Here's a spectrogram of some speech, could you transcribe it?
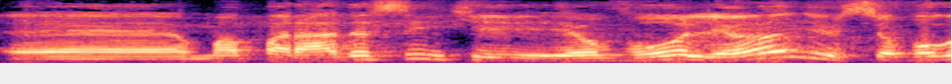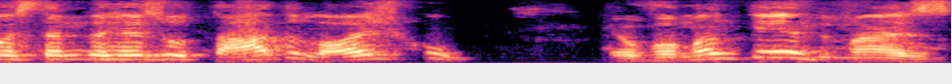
É uma parada assim que eu vou olhando e se eu vou gostando do resultado, lógico, eu vou mantendo, mas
